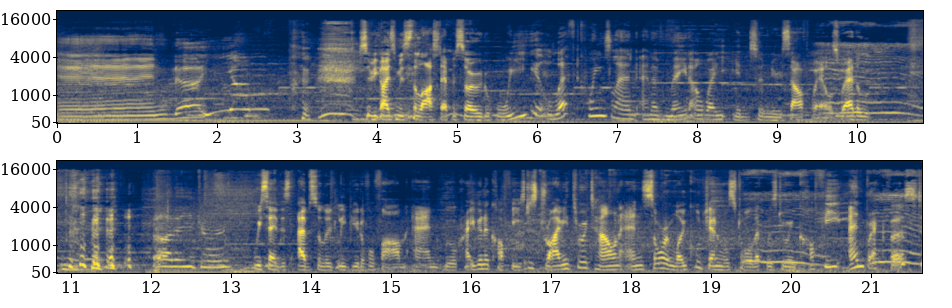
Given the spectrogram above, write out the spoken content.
And uh, yum. so if you guys missed the last episode, we left Queensland and have made our way into New South Wales. We're at a oh, there you go. We say this absolutely beautiful farm, and we were craving a coffee. Just driving through a town and saw a local general store that was doing coffee and breakfast.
